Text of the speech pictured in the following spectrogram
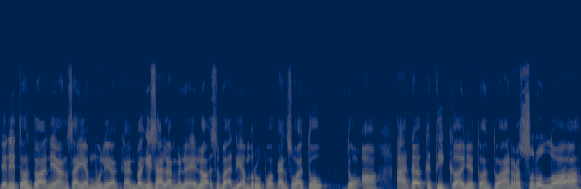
Jadi tuan-tuan yang saya muliakan. Bagi salam elok sebab dia merupakan suatu doa. Ada ketikanya tuan-tuan Rasulullah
